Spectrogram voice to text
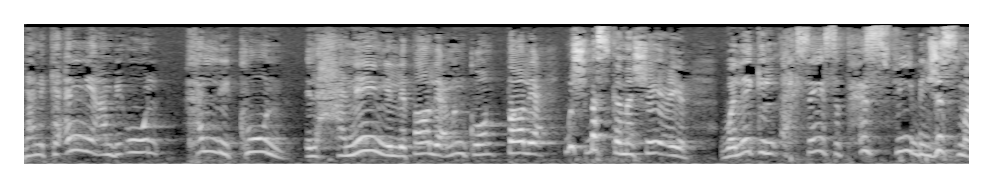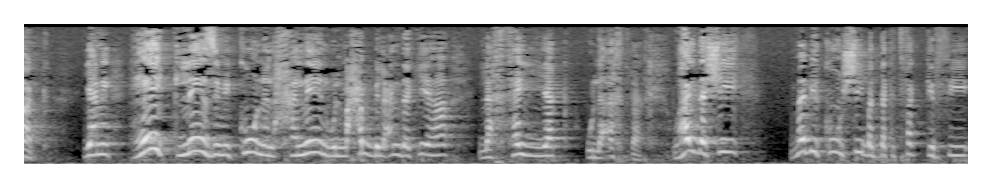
يعني كأني عم بيقول خلي يكون الحنان اللي طالع منكم طالع مش بس كمشاعر ولكن الإحساس تحس فيه بجسمك. يعني هيك لازم يكون الحنان والمحبة اللي عندك إياها لخيك ولأختك. وهيدا شيء ما بيكون شيء بدك تفكر فيه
